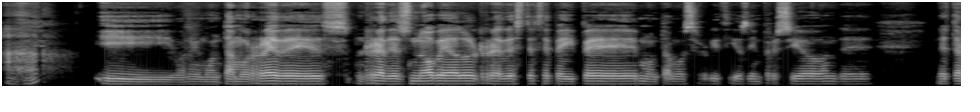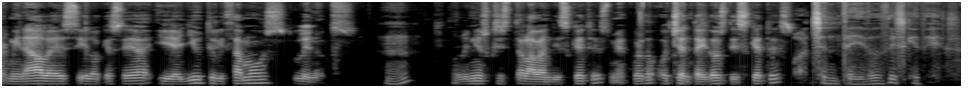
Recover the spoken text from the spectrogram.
Ajá y bueno, y montamos redes, redes Nobel, redes TCP/IP, montamos servicios de impresión de, terminales y lo que sea, y allí utilizamos Linux. Linux se instalaba en disquetes, me acuerdo, 82 disquetes. 82 disquetes.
